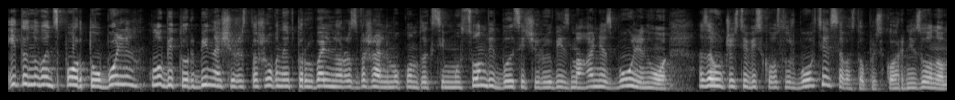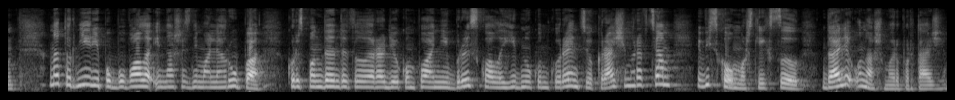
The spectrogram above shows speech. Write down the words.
І до новин спорту у боулінг-клубі Турбіна, що розташований в торговельно-розважальному комплексі Мусон, відбулися чергові змагання з боулінгу за участю військовослужбовців Севастопольського гарнізону. На турнірі побувала і наша знімальна група. Кореспонденти телерадіокомпанії «Бриз» склали гідну конкуренцію кращим гравцям військово-морських сил. Далі у нашому репортажі.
